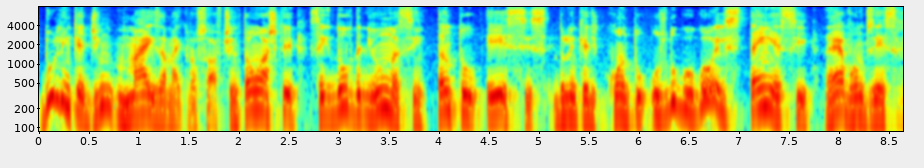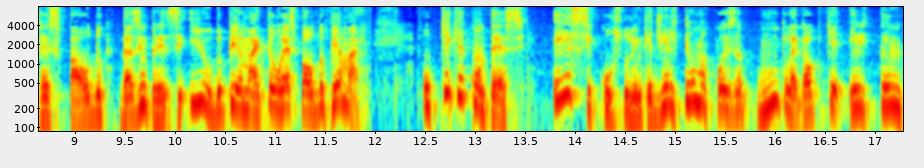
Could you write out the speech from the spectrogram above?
do LinkedIn mais a Microsoft. Então, eu acho que, sem dúvida nenhuma, assim, tanto esses do LinkedIn quanto os do Google, eles têm esse, né, vamos dizer, esse respaldo das empresas. E o do PMI tem o respaldo do PMI. O que que acontece? Esse curso do LinkedIn ele tem uma coisa muito legal, porque ele tem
